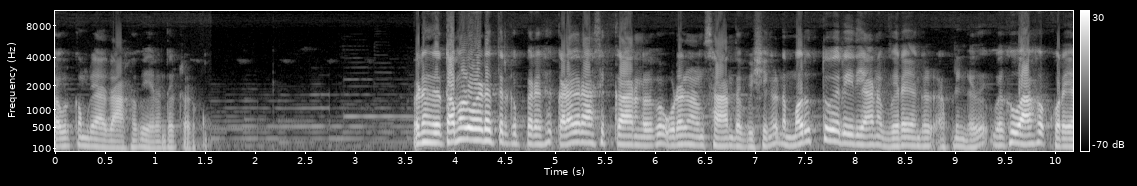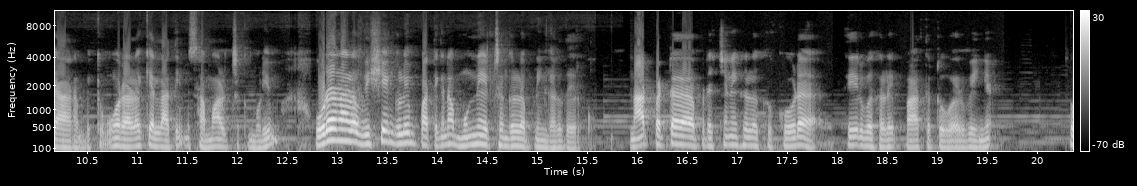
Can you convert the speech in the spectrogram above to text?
தவிர்க்க முடியாததாகவே இருந்துகிட்டு இருக்கும். இந்த தமிழ் வருடத்திற்கு பிறகு கடகராசிக்காரங்களுக்கு உடல்நலம் சார்ந்த விஷயங்கள் இந்த மருத்துவ ரீதியான விரயங்கள் அப்படிங்கிறது வெகுவாக குறைய ஆரம்பிக்கும். ஓரளவுக்கு எல்லாத்தையும் சமாளிச்சுக்க முடியும். உடல்நல விஷயங்களையும் பார்த்திங்கன்னா முன்னேற்றங்கள் அப்படிங்கிறது இருக்கும். நாட்பட்ட பிரச்சனைகளுக்கு கூட தீர்வுகளை பார்த்துட்டு வருவீங்க. ஸோ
